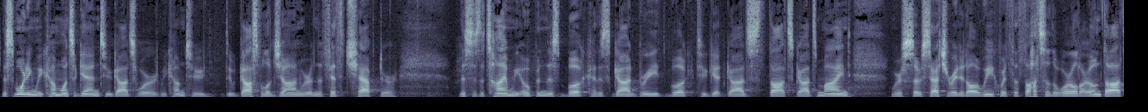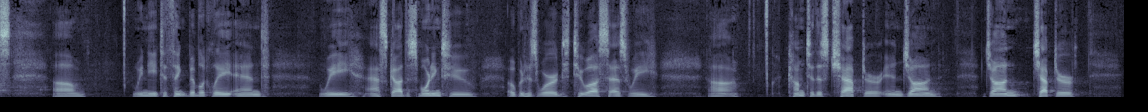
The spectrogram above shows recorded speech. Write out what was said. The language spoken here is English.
This morning we come once again to God's Word. We come to the Gospel of John. We're in the fifth chapter. This is the time we open this book, this God breathed book, to get God's thoughts, God's mind. We're so saturated all week with the thoughts of the world, our own thoughts. Um, we need to think biblically, and we ask God this morning to open His Word to us as we uh, come to this chapter in John. John chapter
